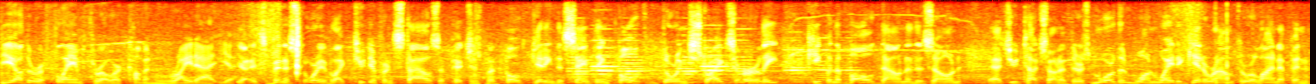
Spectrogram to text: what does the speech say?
The other a flamethrower coming right at you. Yeah, it's been a story of like two different styles of pitches, but both getting the same thing. Both throwing strikes early, keeping the ball down in the zone. As you touched on it, there's more than one way to get around through a lineup, and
